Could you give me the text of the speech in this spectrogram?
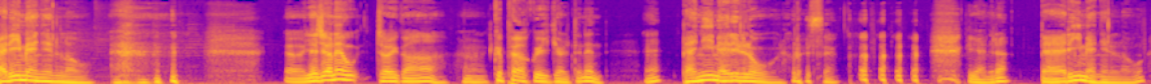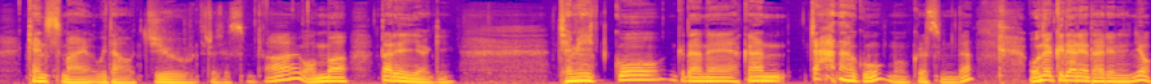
베리 매닐로우. 어, 예전에 저희가 어, 급해갖고 얘기할 때는 예? 베니 메릴로우라고 그랬어요. 그게 아니라 베리 매닐로우 Can't Smile Without You 들으셨습니다. 아, 엄마 딸의 이야기. 재미있고 그 다음에 약간 짠하고 뭐 그렇습니다. 오늘 그날의 달에는요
